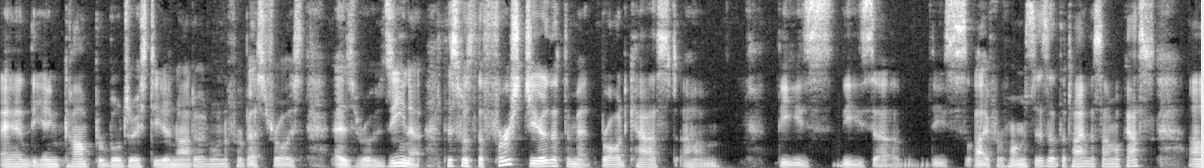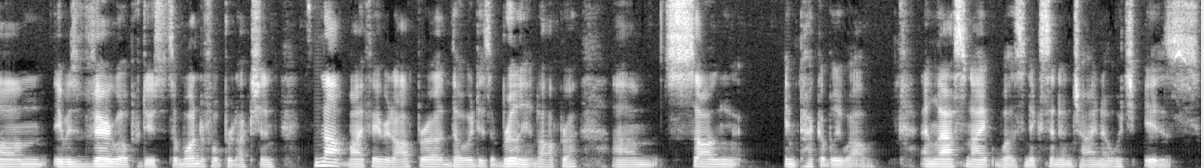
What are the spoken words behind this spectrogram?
and the incomparable Joyce DiDonato in one of her best roles as Rosina. This was the first year that the Met broadcast. Um, these these uh, these live performances at the time, the simulcasts. Um, it was very well produced. It's a wonderful production. Not my favorite opera, though it is a brilliant opera, um, sung impeccably well. And last night was Nixon in China, which is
